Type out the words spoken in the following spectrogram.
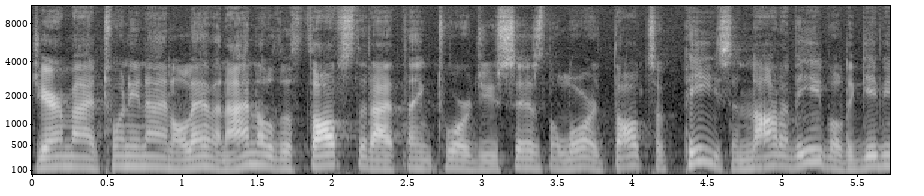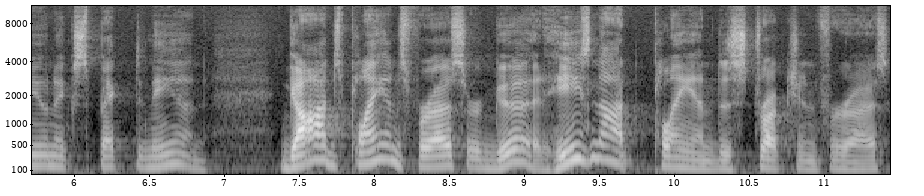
Jeremiah 29 11. I know the thoughts that I think towards you, says the Lord, thoughts of peace and not of evil, to give you an expected end. God's plans for us are good. He's not planned destruction for us.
